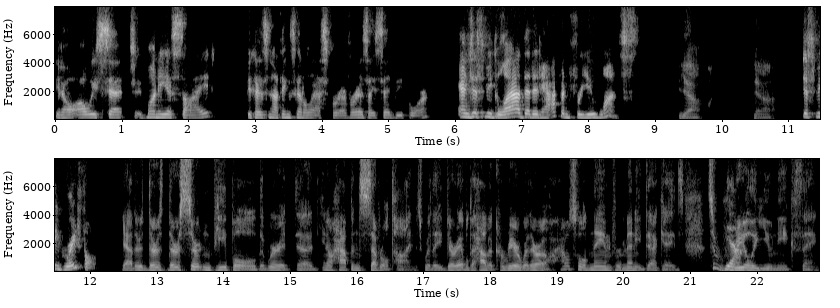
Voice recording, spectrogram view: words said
you know always set money aside because nothing's going to last forever as i said before and just be glad that it happened for you once. Yeah. Yeah. Just be grateful yeah, there, there's there's certain people that where it uh, you know happens several times where they they're able to have a career where they're a household name for many decades. It's a yeah. really unique thing.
